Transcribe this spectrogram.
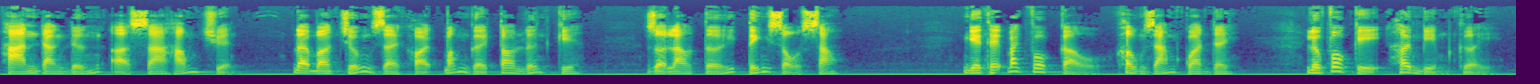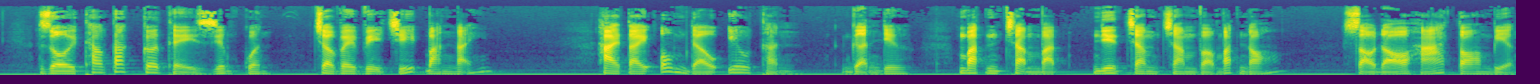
Hắn đang đứng ở xa hóng chuyện, Đợi bọn chúng rời khỏi bóng người to lớn kia, Rồi lao tới tính sổ sau. Nhìn thấy Bách Vô Cầu Không dám qua đây, Lục Vô Kỵ hơi mỉm cười, Rồi thao tác cơ thể Diêm Quân. Trở về vị trí ban nãy. Hai tay ôm đầu yêu thần, Gần như mặt chạm mặt Nhìn chăm chăm vào mắt nó. Sau đó há to miệng,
